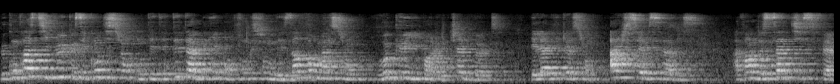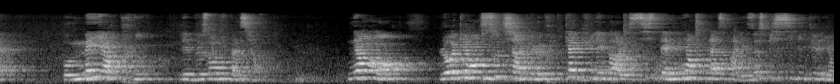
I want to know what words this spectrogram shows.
Le contrat stipule que ces conditions ont été établies en fonction des informations recueillies par le chatbot et l'application HCL Service afin de satisfaire au meilleur prix les besoins du patient. Néanmoins, le requérant soutient que le prix calculé par le système mis en place par les Hospices civils de Lyon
